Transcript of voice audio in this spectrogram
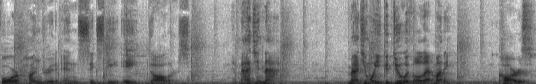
$2,522,468. Imagine that. Imagine what you could do with all that money. Cars,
